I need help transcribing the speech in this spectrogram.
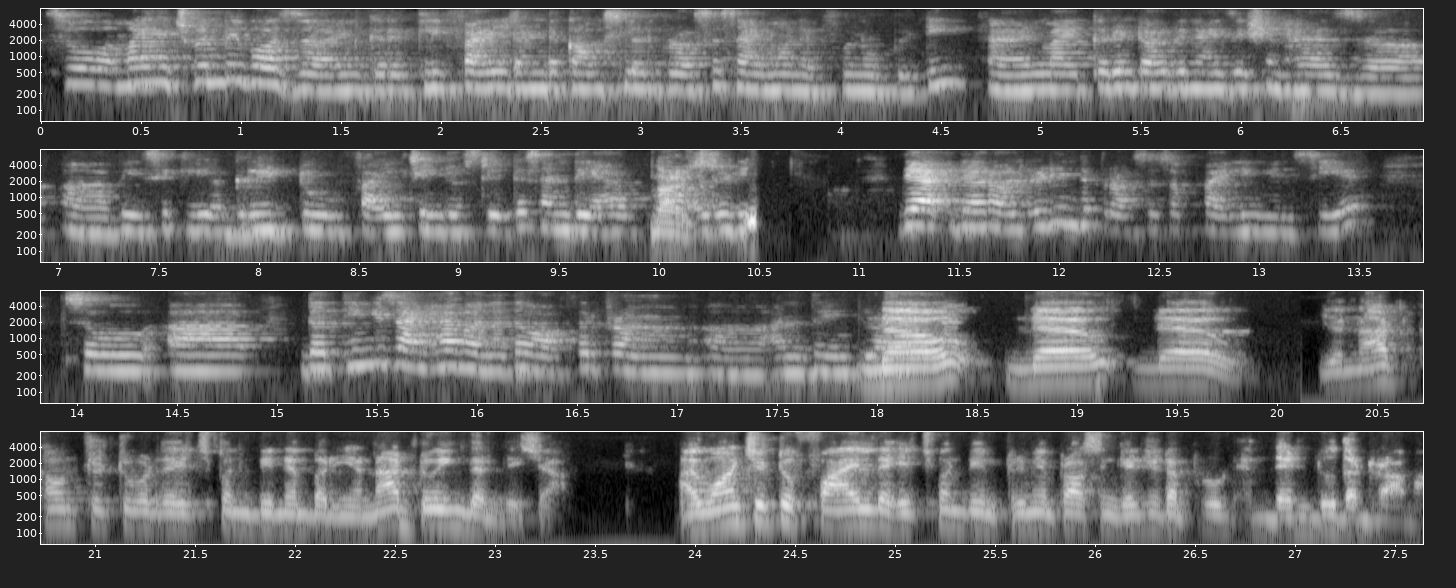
So my H1B was uh, incorrectly filed under consular process. I'm on F1 OPT, and my current organization has uh, uh, basically agreed to file change of status, and they have nice. already they are, they are already in the process of filing LCA. So uh, the thing is, I have another offer from uh, another employer. No, no, no. You're not counted toward the H1B number. You're not doing that, Disha. I want you to file the H1B in premium processing, get it approved, and then do the drama.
